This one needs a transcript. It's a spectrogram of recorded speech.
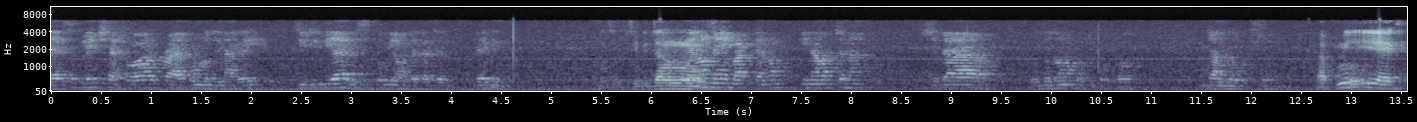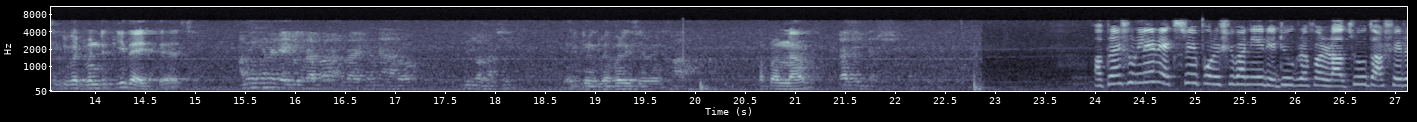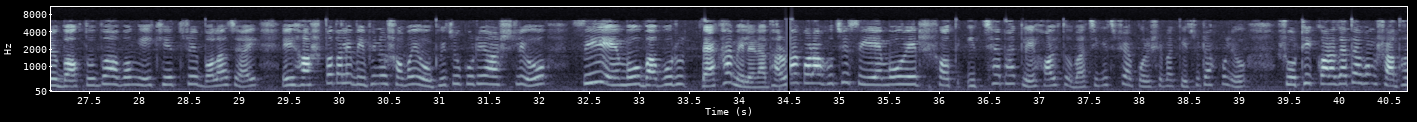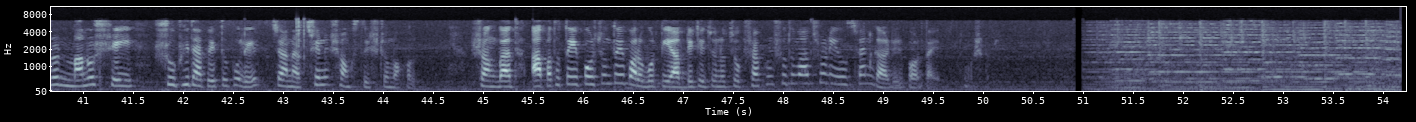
এক্সেল শেষ হওয়ার প্রায় পনেরো দিন আগেই চিঠি দিয়ে রিসিভ কপি আমাদের কাছে রেখে দিই। চিঠি টানানো কেন নেই বা কেন কিনা হচ্ছে না সেটা ঊর্ধ্বতন কর্তৃপক্ষ জানবে অবশ্যই। আপনি এই এক্সরে ডিপার্টমেন্টে কি দায়িত্বে আছে আমি এখানে রেডিওগ্রাফার আমরা এখানে আরও দুজন আছি। রেডিওগ্রাফার হিসেবে। হ্যাঁ, আপনার নাম? রাজীব দাস। আপনারা শুনলেন এক্স রে পরিষেবা নিয়ে রেডিওগ্রাফার রাজু দাসের বক্তব্য এবং এই ক্ষেত্রে বলা যায়, এই হাসপাতালে বিভিন্ন সময়ে অভিযোগ করে আসলেও সিএমও বাবুর দেখা মেলে না। ধারণা করা হচ্ছে সিএমও এর সৎ ইচ্ছা থাকলে হয়তো বা চিকিৎসা পরিষেবা কিছুটা হলেও সঠিক করা যেত এবং সাধারণ মানুষ সেই সুবিধা পেত বলে জানাচ্ছেন সংশ্লিষ্ট মহল। সংবাদ আপাতত এই পর্যন্তই। পরবর্তী আপডেটের জন্য চোখ রাখুন শুধুমাত্র নিউজ ভ্যান গার্ডের পর্দায়।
